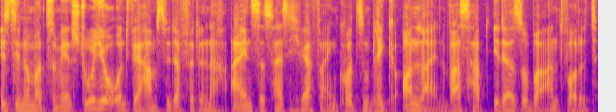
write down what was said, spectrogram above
Ist die Nummer zu mir ins Studio und wir haben es wieder Viertel nach eins. Das heißt, ich werfe einen kurzen Blick online. Was habt ihr da so beantwortet?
